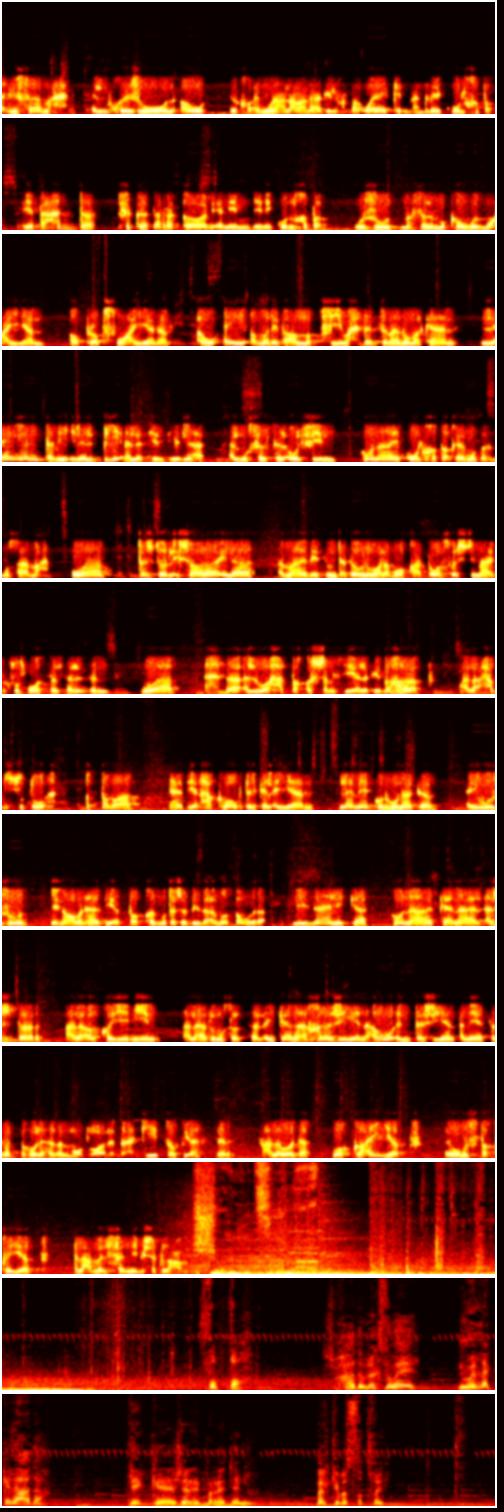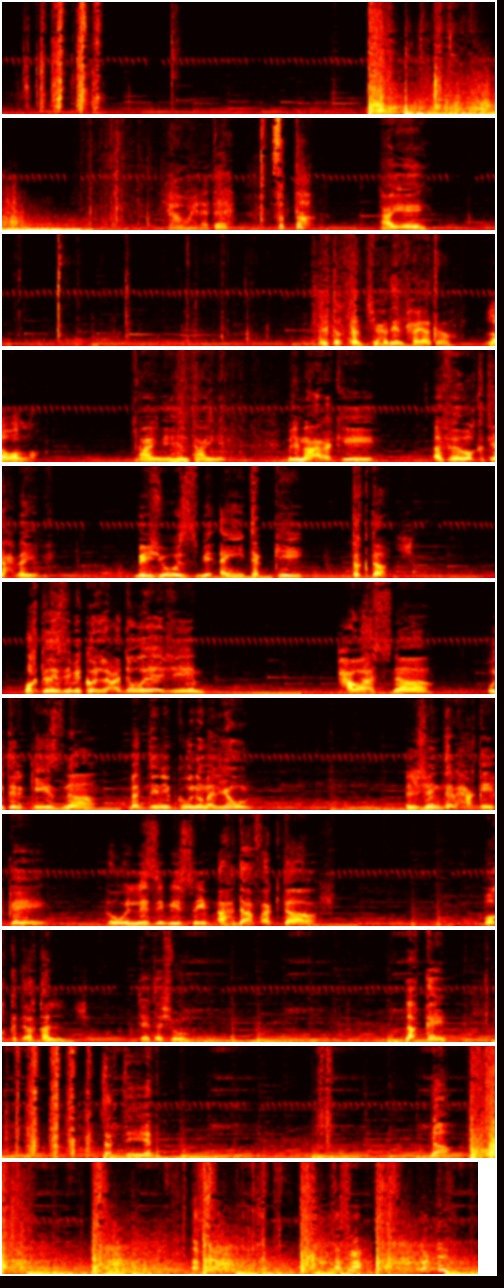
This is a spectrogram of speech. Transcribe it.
يسامح المخرجون أو القائمون على عمل هذه الأخطاء ولكن عندما يكون الخطأ يتحدى فكرة الركار يعني يعني يكون الخطا وجود مثلا مكون معين أو بروبس معينة أو أي أمر يتعلق في وحدة زمان ومكان لا ينتمي إلى البيئة التي ينتمي لها المسلسل أو الفيلم هنا يكون خطأ غير مسامح وتجدر الإشارة إلى ما يتم تداوله على مواقع التواصل الاجتماعي بخصوص مسلسل الزن وإحدى ألواح الطاقة الشمسية التي ظهرت على أحد السطوح. بالطبع هذه الحقبة أو بتلك الأيام لم يكن هناك أي وجود لنوع من هذه الطاقة المتجددة المصورة، لذلك هنا كان الأجدر على القيمين على هذا المسلسل إن كان اخراجيا أو انتاجيا أن يتنبهوا لهذا الموضوع لأنه أكيد سوف يؤثر على مدى واقعية ومصداقية العمل الفني بشكل عام. سطة شو هذا ولك زهير؟ نولك كل هذا. ليك جرب مرة ثانية بلكي بالصدفة. ويلته سطة عيي انت قتلت شي حدين بحياتها؟ لا والله. عيني هنت عيني. بالمعركة أفه وقت يا حبيبي؟ بيجوز بأي تكي تقتل وقت الذي بيكون العدو هاجم. حواسنا وتركيزنا بدن يكونوا مليون. الجندي الحقيقي هو الذي بيصيب أهداف أكثر بوقت أقل. تيتا شو؟ لقي. ترتيب نو أسرع. أسرع. ركز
